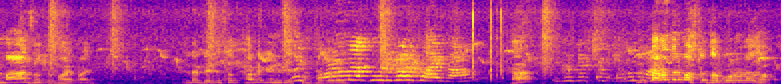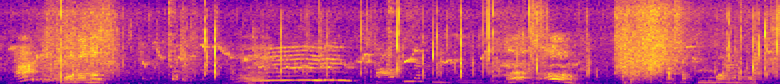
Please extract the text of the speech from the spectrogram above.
মাছ হতে ভয় পায়। এলে বেটে সব খাবে কেন হ্যাঁ তুই তাড়াতাড়ি মাছটা ধর বড়টা ধর। হ্যাঁ? বড়টা ধর। নাকি হ্যাঁ? ও সিনেমা মনে হ্যাঁ।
